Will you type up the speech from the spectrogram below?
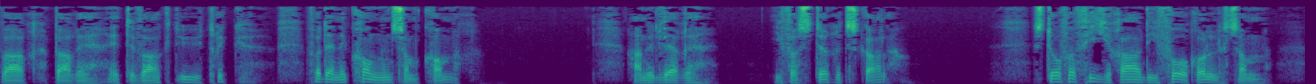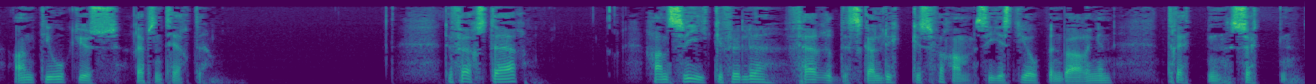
var bare et vagt uttrykk for denne kongen som kommer. Han vil være i forstørret skala. Stå for fire av de forhold som Antiokius representerte. Det første er hans svikefulle ferd skal lykkes for ham, sies det i åpenbaringen 1317.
